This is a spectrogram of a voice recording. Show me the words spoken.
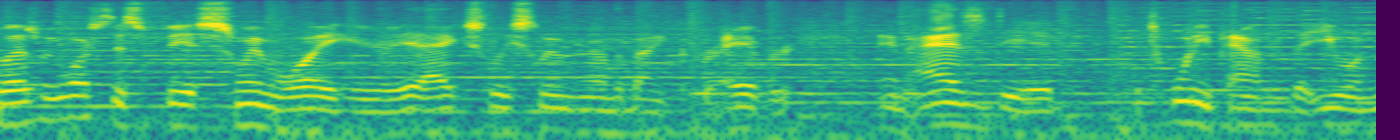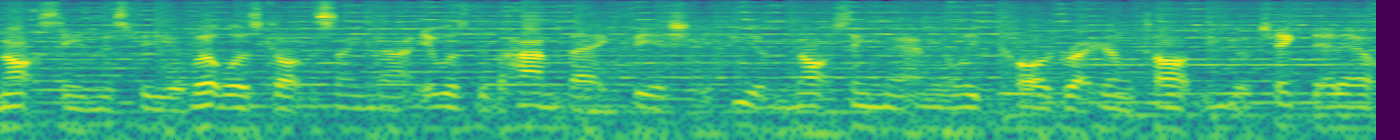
So as we watch this fish swim away here, it actually swims around the bank forever, and as did the 20 pounder that you will not see in this video, but was caught the same night. It was the behind the back fish. If you have not seen that, I'm going to leave a card right here on the top. You can go check that out.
